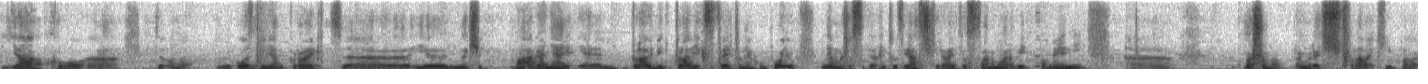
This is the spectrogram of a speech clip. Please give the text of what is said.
jako ono, ozbiljan projekt, znači maganja, pravi biti pravi ekspert u nekom polju, ne može se entuzijastički raditi, to stvarno mora biti po meni baš ono, ajmo reći, prava ekipa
